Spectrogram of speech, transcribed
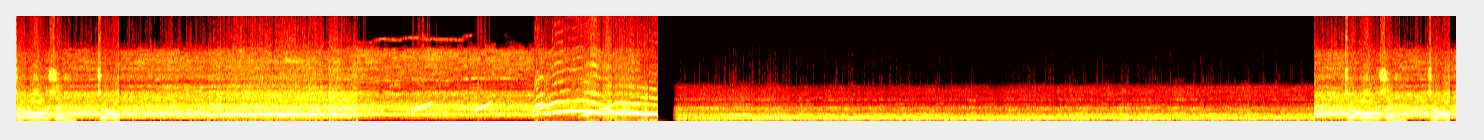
DeRozan. DeRozan. DeRozan. DeRozan.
